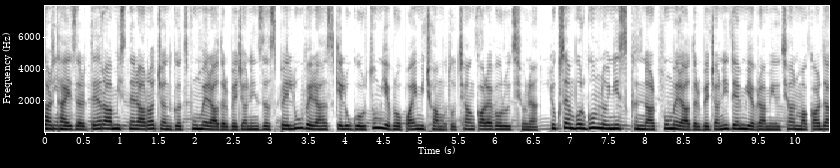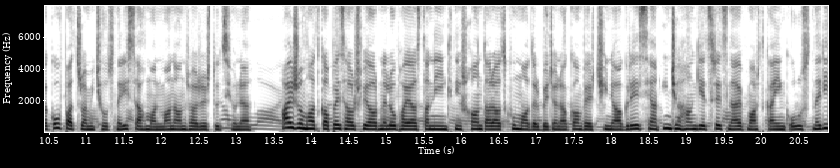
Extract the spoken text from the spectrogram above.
Քարթայզեր, դեռ ամիսներ առաջ ընդգծվում էր Ադրբեջանին զսպելու, վերահսկելու գործում Եվրոպայի միջամտության կարևորությունը։ Լյուքսեմբուրգում նույնիսկ քննարկվում էր Ադրբեջանի դեմ Եվրամիության մակարդակով պատժամիջոցների սահմանման անհրաժեշտությունը։ Այժմ հատկապես հաշվի առնելով Հայաստանի ինքնիշխան տարածքում ադրբեջանական վերջին ագրեսիան, ինչը հանգեցրեց նաև մարդկային կորուստների,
